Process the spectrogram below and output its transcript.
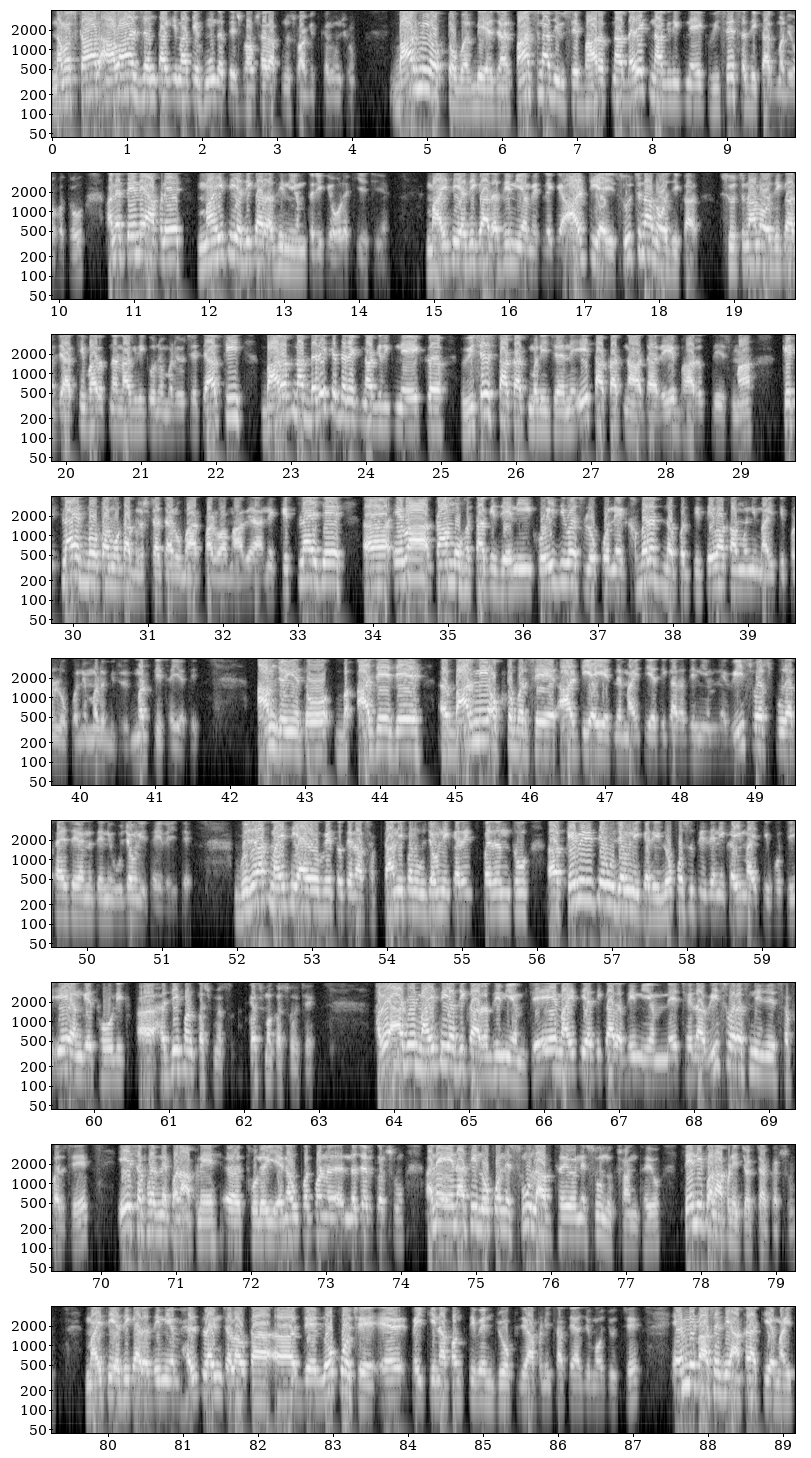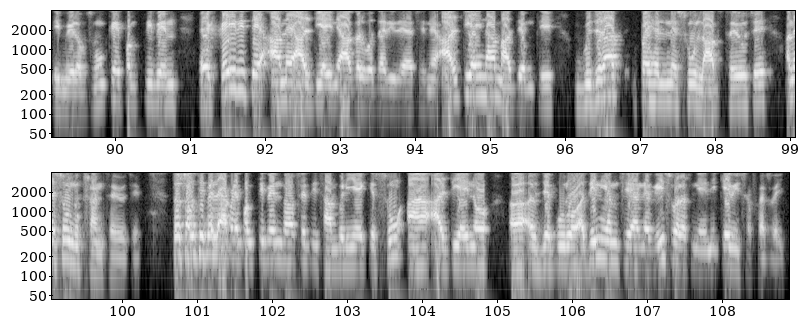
નમસ્કાર, આવાજ જનતા કી માંથી હું દતેશ ભાવસાર આપનું સ્વાગત કરું છું. બારમી ઓક્ટોબર બે હજાર પાંચ ના દિવસે ભારતના દરેક નાગરિકને એક વિશેષ અધિકાર મળ્યો હતો અને તેને આપણે માહિતી અધિકાર અધિનિયમ તરીકે ઓળખીએ છીએ. માહિતી અધિકાર અધિનિયમ એટલે કે આરટીઆઈ સૂચનાનો અધિકાર. સૂચનાનો અધિકાર જ્યારથી ભારતના નાગરિકોને મળ્યો છે, ત્યારથી ભારતના દરેકે દરેક નાગરિકને એક વિશેષ તાકાત મળી છે અને એ તાકાતના આધારે ભારત દેશમાં કેટલાય મોટા મોટા ભ્રષ્ટાચારો બહાર પાડવામાં આવ્યા અને કેટલાય જે એવા કામો હતા કે જેની કોઈ દિવસ લોકોને ખબર જ ન પડતી, તેવા કામોની માહિતી પણ લોકોને મળતી થઈ હતી. આમ જોઈએ તો આજે જે બારમી ઓક્ટોબર છે, આરટીઆઈ એટલે માહિતી અધિકાર અધિનિયમને વીસ વર્ષ પૂરા થાય છે અને તેની ઉજવણી થઈ રહી છે. ગુજરાત માહિતી આયોગે તો તેના સપ્તાહની પણ ઉજવણી કરી, પરંતુ કેવી રીતે ઉજવણી કરી? લોકો સુધી તેની કઈ માહિતી પહોંચી? એ અંગે થોડીક હજી પણ કસમકસો છે. હવે આ જે માહિતી અધિકાર અધિનિયમ છે, એ માહિતી અધિકાર અધિનિયમને છેલ્લા વીસ વર્ષની જે સફર છે, એ સફરને પણ આપણે થોડી એના ઉપર પણ નજર કરશું. અને એનાથી લોકોને શું લાભ થયો અને શું નુકસાન થયો, તેની પણ આપણે ચર્ચા કરશું. માહિતી અધિકાર અધિનિયમ હેલ્પલાઇન ચલાવતા જે લોકો છે, એ પૈકીના પંક્તિબેન જોક જે આપણી સાથે આજે મોજૂદ છે, એમની પાસેથી આંકડાકીય માહિતી મેળવશું કે પંક્તિબેન કઈ રીતે આને આરટીઆઈ ને આગળ વધારી રહ્યા છે ને આરટીઆઈ ના માધ્યમથી ગુજરાત પહેલને શું લાભ થયો છે અને શું નુકસાન થયું છે. તો સૌથી પહેલા આપણે પંક્તિબેન પાસેથી સાંભળીએ કે શું આ આરટીઆઈ નો જે પૂરો અધિનિયમ છે અને વીસ વર્ષની એની કેવી સફર રહી.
